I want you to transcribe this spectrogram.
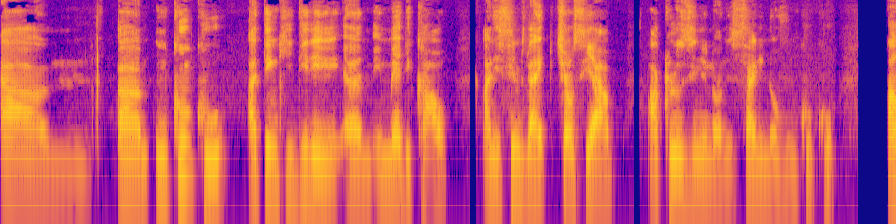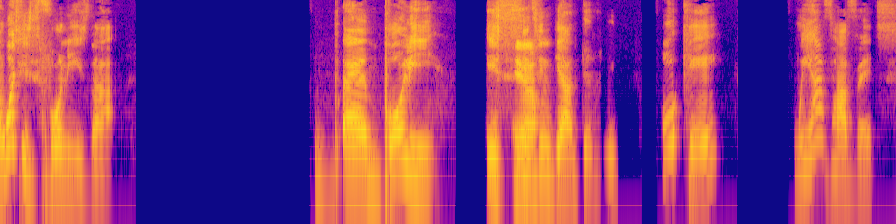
um um nkunku i think he did a um, a medical and it seems like chelsea are, are closing in on the signing of nkunku and what is funny is that um Boehly is Yeah. sitting there and thinking okay we have Havertz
